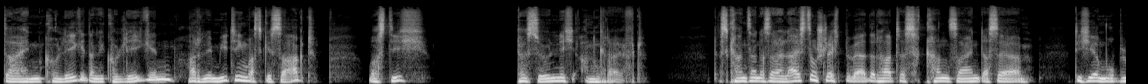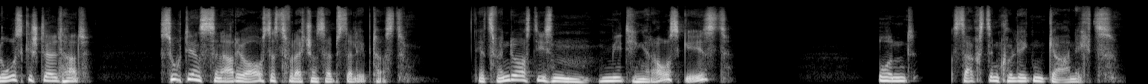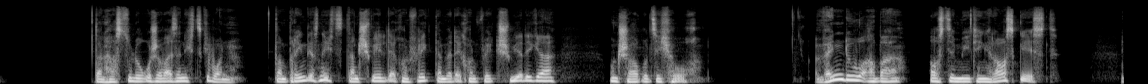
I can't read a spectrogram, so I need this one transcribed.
dein Kollege, deine Kollegin hat in einem Meeting was gesagt, was dich persönlich angreift. Das kann sein, dass er deine Leistung schlecht bewertet hat, es kann sein, dass er dich irgendwo bloßgestellt hat. Such dir ein Szenario aus, das du vielleicht schon selbst erlebt hast. Jetzt, wenn du aus diesem Meeting rausgehst und sagst dem Kollegen gar nichts, dann hast du logischerweise nichts gewonnen. Dann bringt es nichts, dann schwelt der Konflikt, dann wird der Konflikt schwieriger und schaukelt sich hoch. Wenn du aber aus dem Meeting rausgehst,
